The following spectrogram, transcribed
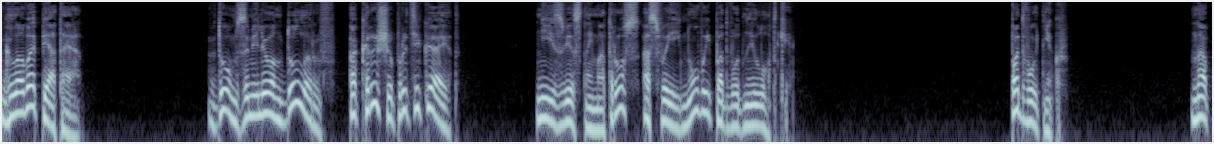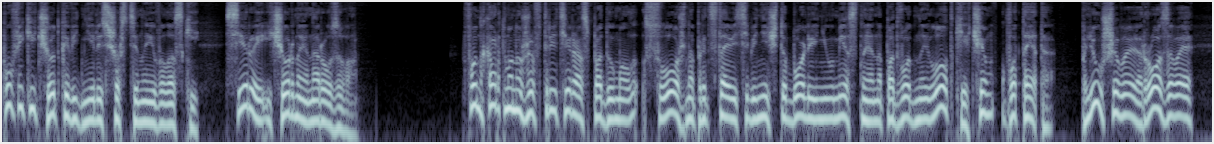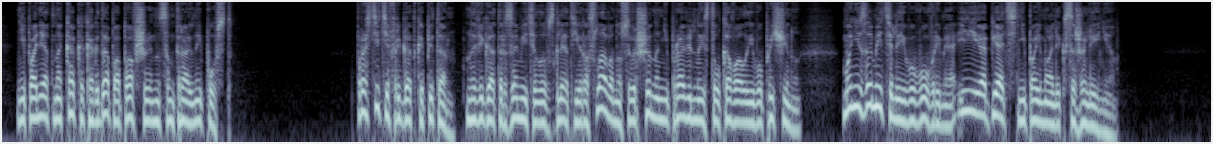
Глава пятая. Дом за миллион долларов, а крыша протекает. Неизвестный матрос о своей новой подводной лодке. Подводник. На пуфике четко виднелись шерстяные волоски, серые и черные на розовом. Фон Хартман уже в третий раз подумал, сложно представить себе нечто более неуместное на подводной лодке, чем вот это — плюшевые, розовые, непонятно как и когда попавшие на центральный пост. Простите, фрегат-капитан, навигатор заметила взгляд Ярослава, но совершенно неправильно истолковала его причину. Мы не заметили его вовремя и опять не поймали, к сожалению.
